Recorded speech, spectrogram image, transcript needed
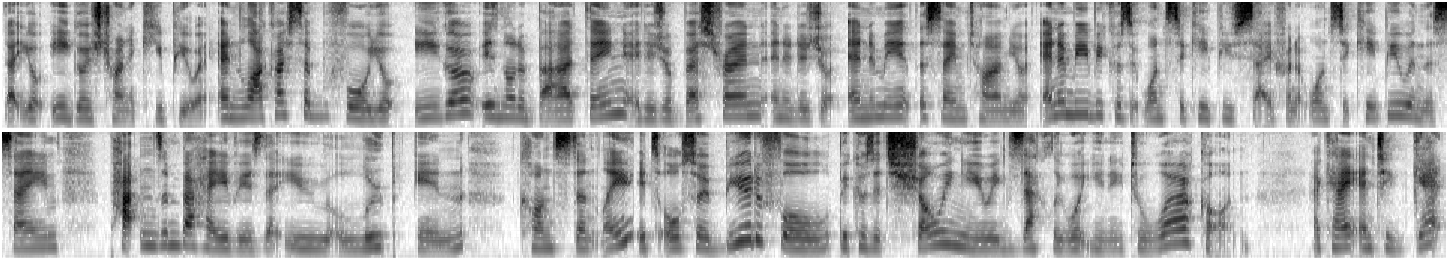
that your ego is trying to keep you in. And like I said before, your ego is not a bad thing. It is your best friend and it is your enemy at the same time. Your enemy because it wants to keep you safe and it wants to keep you in the same patterns and behaviors that you loop in constantly. It's also beautiful because it's showing you exactly what you need to work on. Okay? And to get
